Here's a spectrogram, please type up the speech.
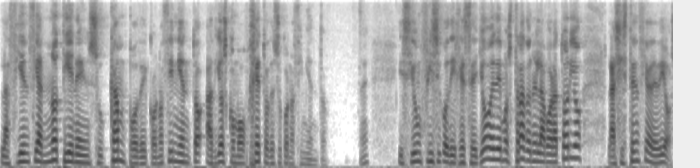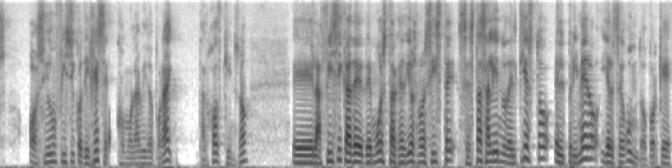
la ciencia no tiene en su campo de conocimiento a Dios como objeto de su conocimiento. ¿Eh? Y si un físico dijese, yo he demostrado en el laboratorio la existencia de Dios, o si un físico dijese, como lo ha habido por ahí, tal Hopkins, ¿no? Eh, la física demuestra que Dios no existe, se está saliendo del tiesto el primero y el segundo, porque,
